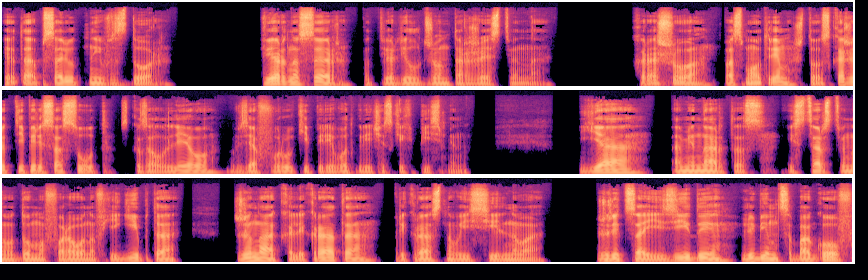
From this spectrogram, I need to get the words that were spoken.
Это абсолютный вздор. «Верно, сэр», — подтвердил Джон торжественно. «Хорошо, посмотрим, что скажет теперь сосуд», — сказал Лео, взяв в руки перевод греческих письмен. «Я, Аминартас, из царственного дома фараонов Египта, жена Каликрата, прекрасного и сильного, жреца Изиды, любимца богов,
